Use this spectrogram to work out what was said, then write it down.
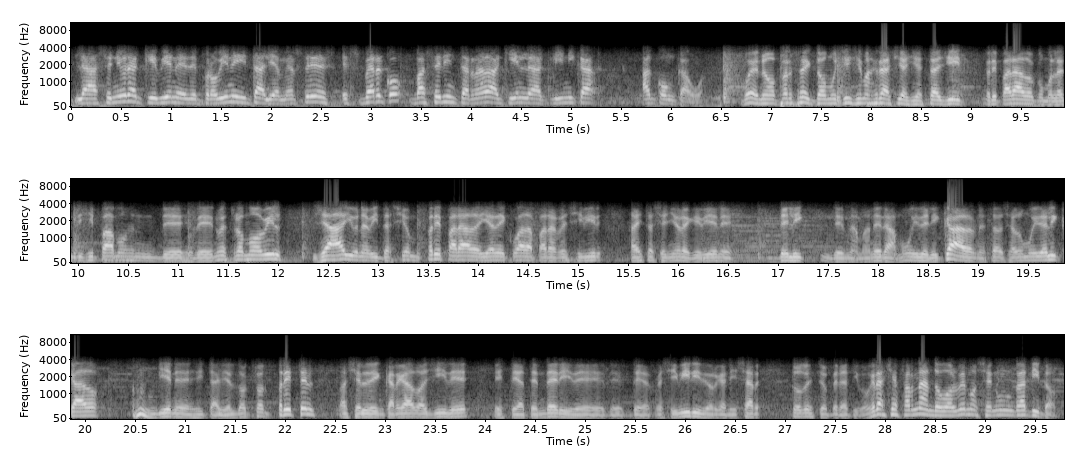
la señora que viene de, proviene de Italia, Mercedes Esberco, va a ser internada aquí en la clínica Aconcagua. Bueno, perfecto, muchísimas gracias. Y está allí preparado, como lo anticipamos desde nuestro móvil. Ya hay una habitación preparada y adecuada para recibir a esta señora que viene de una manera muy delicada, un estado de salud muy delicado, viene desde Italia. El doctor Pretel va a ser el encargado allí de este, atender y de recibir y de organizar todo este operativo. Gracias, Fernando. Volvemos en un ratito.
